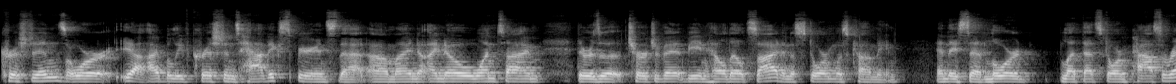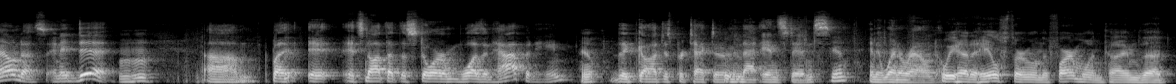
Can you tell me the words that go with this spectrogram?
Christians, or yeah, I believe Christians have experienced that? Um, I, know, I know one time there was a church event being held outside and a storm was coming. And they said, Lord, let that storm pass around us. And it did. Um, but it, it's not that the storm wasn't happening. Yep. That God just protected them in that instance. Yep. And it went around them. We had a hailstorm on the farm one time that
